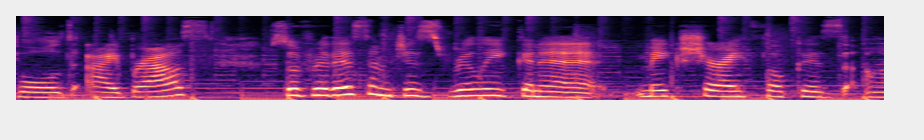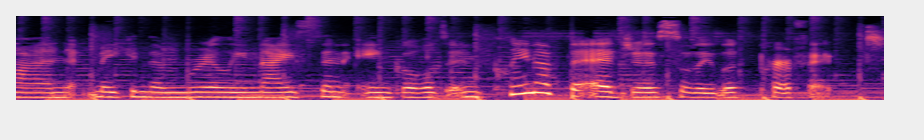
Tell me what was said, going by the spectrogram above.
bold eyebrows. So for this, I'm just really gonna make sure I focus on making them really nice and angled and clean up the edges so they look perfect.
